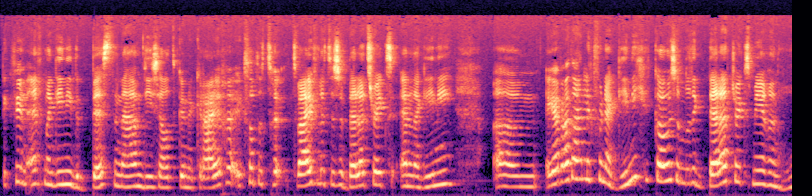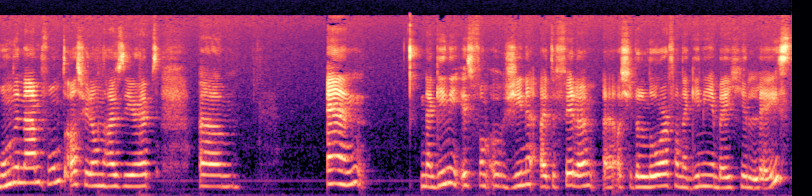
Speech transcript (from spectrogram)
Ik vind echt Nagini de beste naam die ze had kunnen krijgen. Ik zat te twijfelen tussen Bellatrix en Nagini. Um, ik heb uiteindelijk voor Nagini gekozen omdat ik Bellatrix meer een hondennaam vond als je dan een huisdier hebt. Um, en Nagini is van origine uit de film. Uh, als je de lore van Nagini een beetje leest,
